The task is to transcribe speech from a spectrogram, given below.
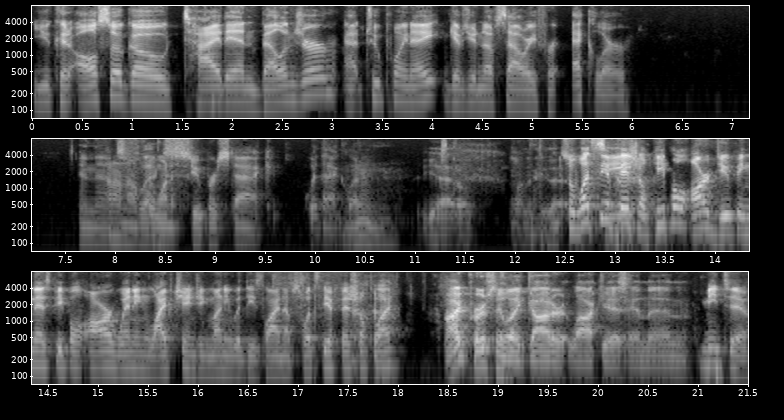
You could also go tight end Bellinger at 2.8, gives you enough salary for Ekeler. And I that's don't know flex. if we want to super stack with Ekeler. Mm. Yeah, I don't want to do that. So what's the See- official? People are duping this. People are winning life changing money with these lineups. What's the official play? I personally like Goedert, Lockett, and then Me too.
